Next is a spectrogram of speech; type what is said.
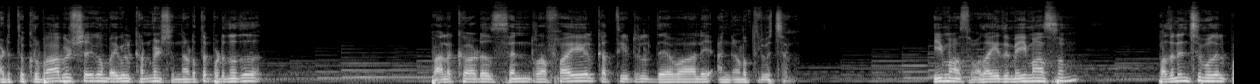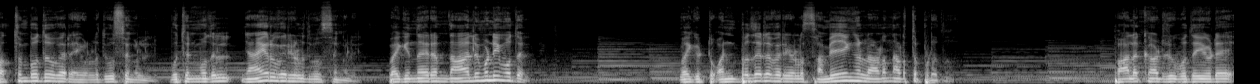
അടുത്ത കൃപാഭിഷേകം ബൈബിൾ കൺവെൻഷൻ നടത്തപ്പെടുന്നത് പാലക്കാട് സെന്റ് റഫായേൽ കത്തീഡ്രൽ ദേവാലയ അങ്കണത്തിൽ വെച്ചാണ്. ഈ മാസം അതായത് മെയ് മാസം പതിനഞ്ച് മുതൽ പത്തൊമ്പത് വരെയുള്ള ദിവസങ്ങളിൽ ബുധൻ മുതൽ ഞായർ വരെയുള്ള ദിവസങ്ങളിൽ വൈകുന്നേരം നാല് മണി മുതൽ വൈകിട്ട് ഒൻപതര വരെയുള്ള സമയങ്ങളാണ് നടത്തപ്പെടുന്നത്. പാലക്കാട് രൂപതയുടെ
